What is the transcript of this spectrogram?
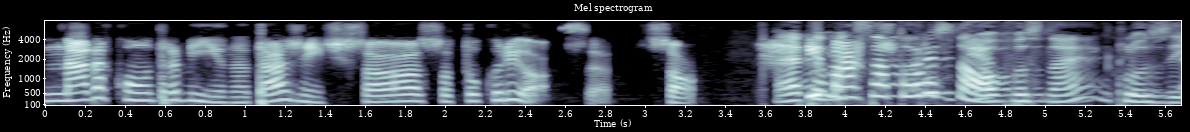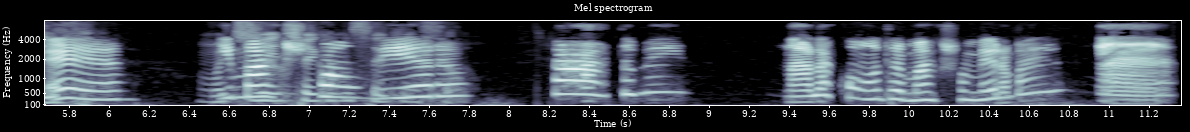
Nada contra a menina, tá, gente? Só, só tô curiosa, só. É, tem E muitos atores Palmeira. novos, né? Inclusive. É, Muita e Marcos Palmeira, tá, também nada contra Marcos Palmeira, mas é,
